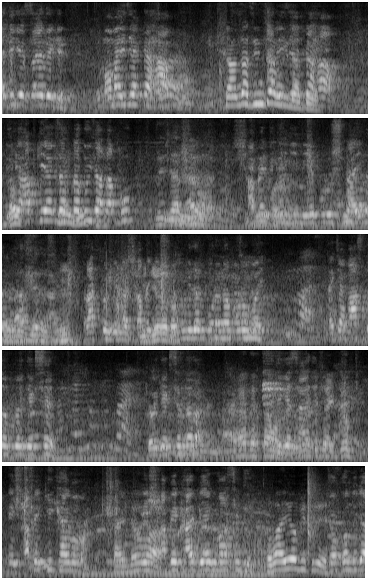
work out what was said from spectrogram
এইদিকে চাই দেখেন। মামা এই যে একটা হাফ আমরা চিন্তা একটা হাফ দুই এক জাত না দুই জাত আব্বু? সাপের ভিতরে কি মেয়ে পুরুষ নাই? রাগ করবেন না সাপে সম্মিলন করে না বড় ভাই? আচ্ছা বাস্তব কই দেখছেন? কেউ দেখছেন দাদা? এদিকে চাই দেখেন। এই সাপে কি খায় মামা? এই সাপে খায় ব্যাং মাছ ইঁদুর। সবাইও ভিতরে। যখন দুইটা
